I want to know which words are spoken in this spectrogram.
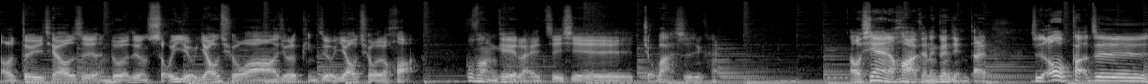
哦，对于挑是很多这种手艺有要求啊，酒的品质有要求的话，不妨可以来这些酒吧试试看。哦，现在的话可能更简单，就是哦，帕，这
